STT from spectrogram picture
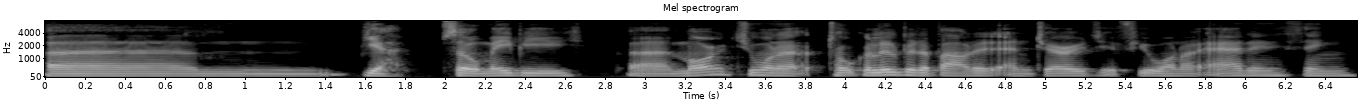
Um, yeah, so maybe uh, you want to talk a little bit about it? And Jerry, if you want to add anything.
